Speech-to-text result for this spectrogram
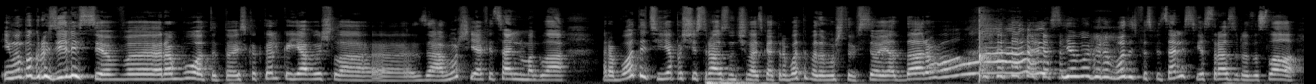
И мы погрузились в работу. То есть, как только я вышла э, замуж, я официально могла работать, и я почти сразу начала искать работу, потому что все, я дорвалась, я могу работать по специальности. Я сразу разослала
